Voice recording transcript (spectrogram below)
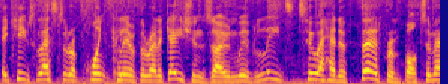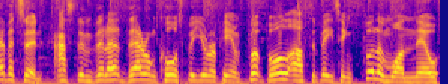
It keeps Leicester a point clear of the relegation zone, with Leeds two ahead of third from bottom Everton. Aston Villa, they're on course for European football after beating Fulham 1-0,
